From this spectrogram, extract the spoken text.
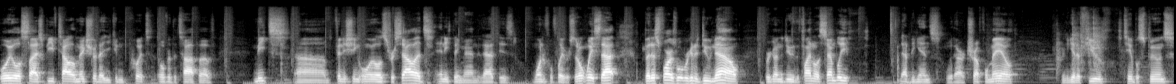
oil slash beef tallow. Make sure that you can put over the top of meats, um, finishing oils for salads, anything, man. That is wonderful flavor. So don't waste that. But as far as what we're gonna do now, we're gonna do the final assembly. That begins with our truffle mayo. We're gonna get a few tablespoons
